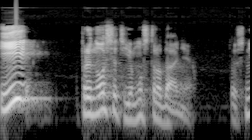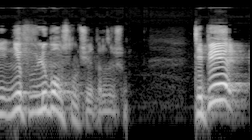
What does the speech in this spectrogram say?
и приносит ему страдания. То есть не, не в любом случае это разрешено. Теперь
